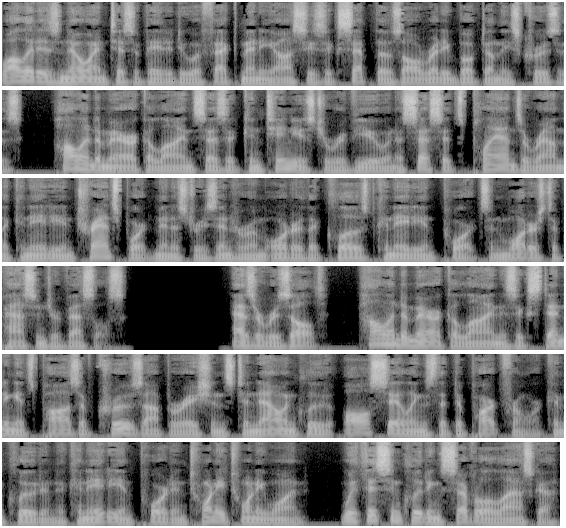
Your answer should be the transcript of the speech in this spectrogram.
While it is no anticipated to affect many Aussies except those already booked on these cruises, Holland America Line says it continues to review and assess its plans around the Canadian Transport Ministry's interim order that closed Canadian ports and waters to passenger vessels. As a result, Holland America Line is extending its pause of cruise operations to now include all sailings that depart from or conclude in a Canadian port in 2021, with this including several Alaska,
